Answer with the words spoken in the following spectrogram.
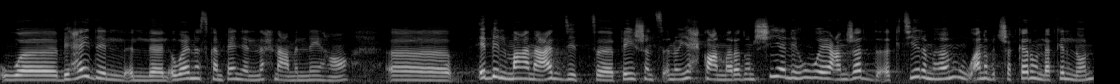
وبهيدي ال awareness campaign اللي نحن عملناها آه، قبل معنا عده patients إنه يحكوا عن مرضهم شيء اللي هو عن جد كثير مهم وأنا بتشكرهم لكلهم.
